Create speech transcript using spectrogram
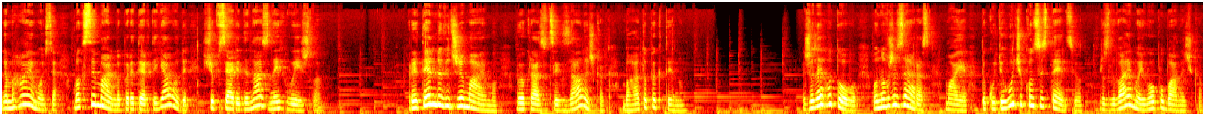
Намагаємося максимально перетерти ягоди, щоб вся рідина з них вийшла. Ретельно віджимаємо, бо якраз в цих залишках багато пектину. Желе готово, воно вже зараз має таку тягучу консистенцію. Розливаємо його по баночкам.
